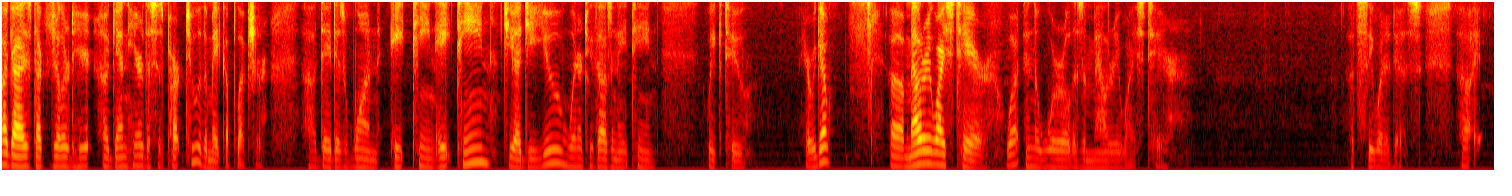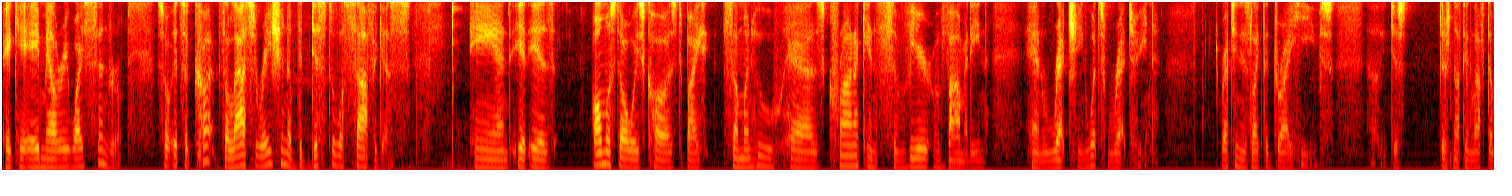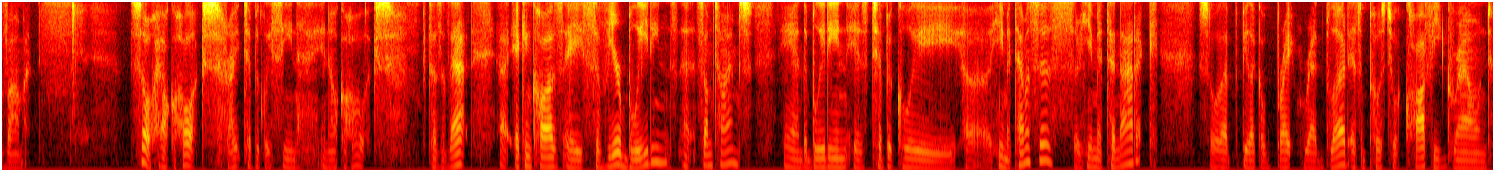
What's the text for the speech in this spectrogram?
Hi guys, Dr. Gillard here again here. This is part two of the makeup lecture. Uh, date is 1 18 18 GIGU winter 2018 week 2. Here we go. Uh, Mallory Weiss tear. What in the world is a Mallory Weiss tear? Let's see what it is. Uh, aka Mallory Weiss syndrome. So it's a cut, it's a laceration of the distal esophagus and it is almost always caused by someone who has chronic and severe vomiting and retching. What's retching? Retching is like the dry heaves. Uh, just there's nothing left to vomit. So alcoholics, right? Typically seen in alcoholics. Because of that, uh, it can cause a severe bleeding uh, sometimes and the bleeding is typically uh, hematemesis or hematinatic so that would be like a bright red blood as opposed to a coffee ground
